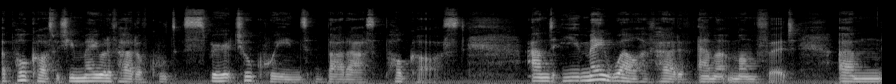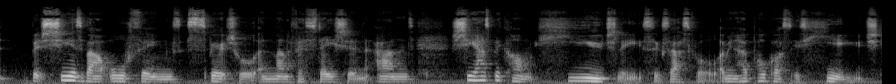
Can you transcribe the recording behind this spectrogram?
a podcast which you may well have heard of called Spiritual Queen's Badass Podcast. And you may well have heard of Emma Mumford. Um, but she is about all things spiritual and manifestation, and she has become hugely successful. I mean, her podcast is huge.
